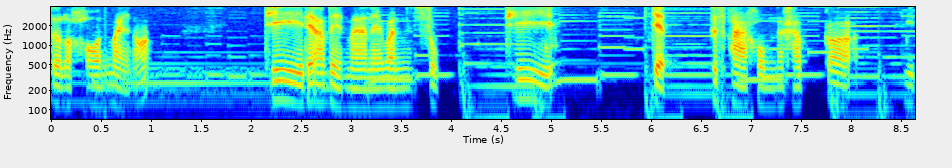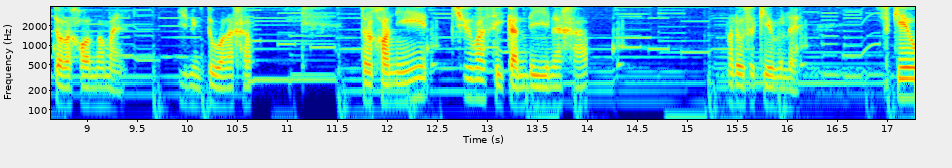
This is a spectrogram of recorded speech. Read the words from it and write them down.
ตัวละครใหม่เนาะที่ได้อัปเดตมาในวันศุกร์ที่ 7 พฤษภาคมนะครับ ก็มีตัวละครมาใหม่อีกหนึ่งตัวนะครับ ตัวละครนี้ชื่อว่าสีกันดีนะครับ มาดูสกิลกันเลย สกิล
